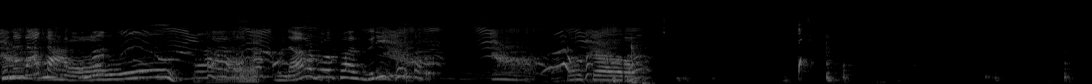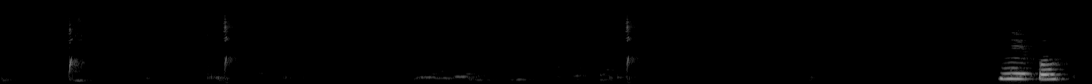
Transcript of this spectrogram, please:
ペナだった。頭。ナーボパズリ。そうか。Nipo.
